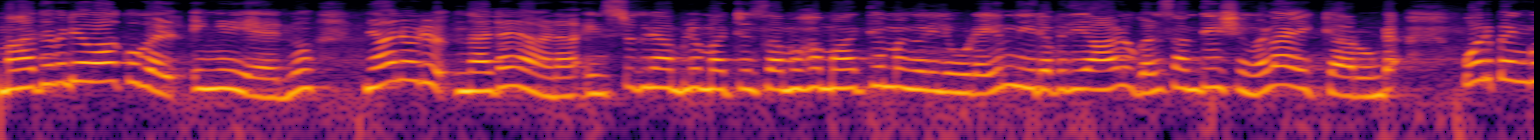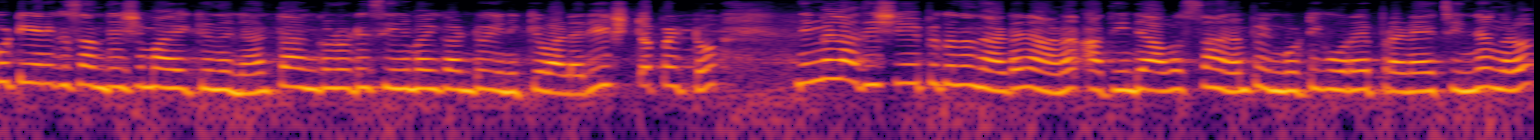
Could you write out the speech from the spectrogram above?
മാധവന്റെ വാക്കുകൾ ഇങ്ങനെയായിരുന്നു. ഞാനൊരു നടനാണ്. ഇൻസ്റ്റഗ്രാമിലും മറ്റും സമൂഹ മാധ്യമങ്ങളിലൂടെയും നിരവധി ആളുകൾ സന്ദേശങ്ങൾ അയക്കാറുണ്ട്. ഒരു പെൺകുട്ടി എനിക്ക് സന്ദേശം അയക്കുന്നു. ഞാൻ താങ്കളുടെ സിനിമ കണ്ടു. എനിക്ക് വളരെ ഇഷ്ടപ്പെട്ടു. നിങ്ങൾ അതിശയിപ്പിക്കുന്ന നടനാണ്. അതിന്റെ അവസാനം പെൺകുട്ടി കുറേ പ്രണയ ചിഹ്നങ്ങളും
